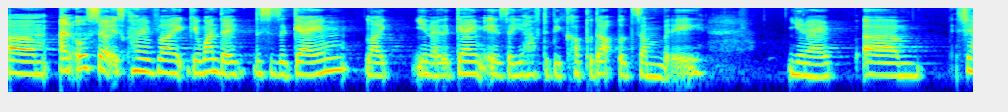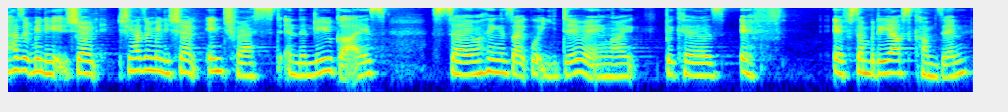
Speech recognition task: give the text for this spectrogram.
Um, and also it's kind of like Yewande, this is a game. Like, you know, the game is that you have to be coupled up with somebody. You know, um, she hasn't really shown she hasn't really shown interest in the new guys. So my thing is like what are you doing? Like, because if if somebody else comes in,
